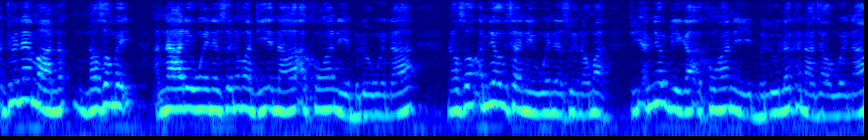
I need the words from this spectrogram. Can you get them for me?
အတွင်းထဲမှာနောက်ဆုံးပိတ်အနာတွေဝင်နေဆိုရင်တော့မှဒီအနာကအခွန်ကနေဘယ်လိုဝင်တာနောက်ဆုံးအမြုပ်ဆန်တွေဝင်နေဆိုရင်တော့မှဒီအမြုပ်တွေကအခွန်ကနေဘယ်လိုလက္ခဏာကြောင့်ဝင်တာ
